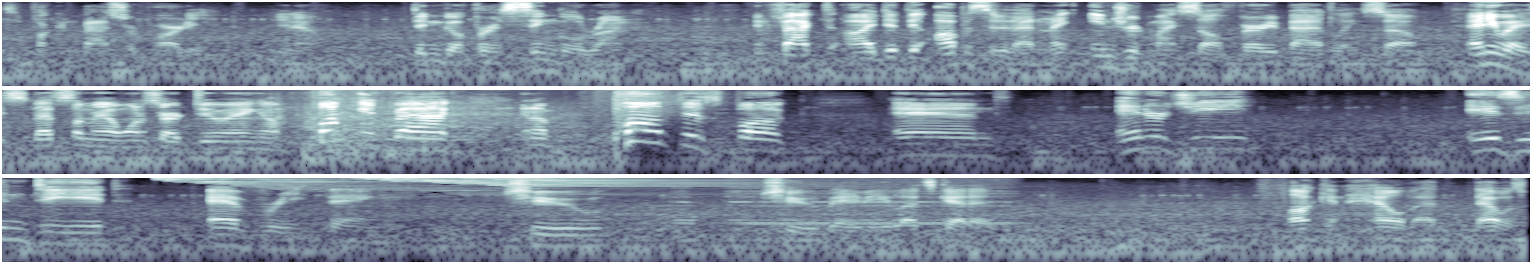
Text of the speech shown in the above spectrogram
it's a fucking bachelor party. You know, didn't go for a single run. In fact, I did the opposite of that, and I injured myself very badly. So, anyways, that's something I want to start doing. I'm fucking back, and I'm pumped as fuck. And energy is indeed everything. Chew, chew, baby. Let's get it. Fucking hell, that that was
